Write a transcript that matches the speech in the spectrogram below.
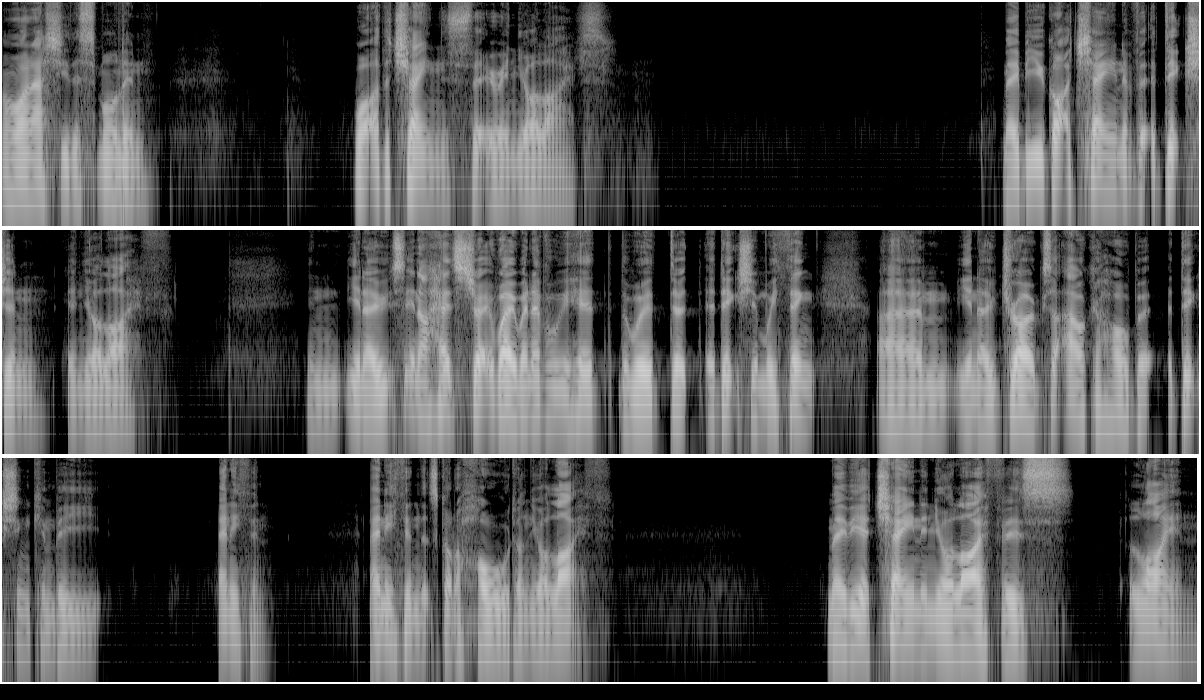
I want to ask you this morning what are the chains that are in your lives? Maybe you've got a chain of addiction in your life. In, you know, in our heads straight away whenever we hear the word d- addiction, we think, um, you know, drugs or alcohol, but addiction can be anything, anything that's got a hold on your life. Maybe a chain in your life is lying.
